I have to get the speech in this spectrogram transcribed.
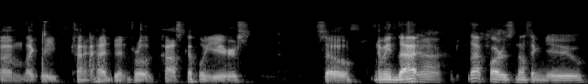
um, like we kind of had been for the past couple of years. So, I mean that yeah. that part is nothing new.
